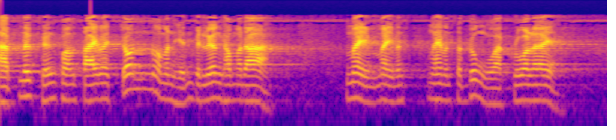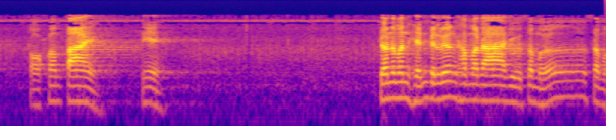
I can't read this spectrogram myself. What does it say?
หัดนึกถึงความตายว่าจนว่ามันเห็นเป็นเรื่องธรรมดา ไม่ไม่มันไม่ให้มันสะดุ้งหวาดกลัวเลย ต่อความตาย นี่ จนมันเห็นเป็นเรื่องธรรมดาอยู่เสมอเสม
